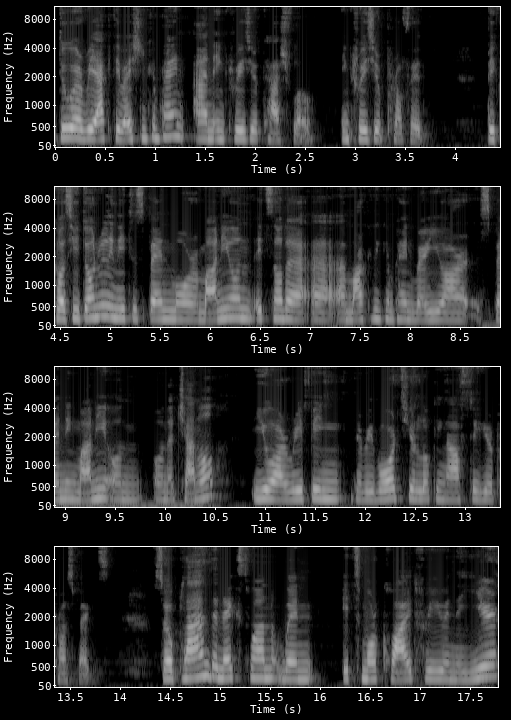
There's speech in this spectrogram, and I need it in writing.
do a reactivation campaign and increase your cash flow, increase your profit because you don't really need to spend more money on, it's not a, a marketing campaign where you are spending money on, on a channel. You are reaping the rewards. You're looking after your prospects. So plan the next one when it's more quiet for you in the year,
